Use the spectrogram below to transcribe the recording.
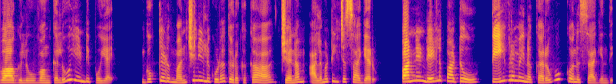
వాగులు వంకలు ఎండిపోయాయి. గుక్కెడు మంచినీళ్ళు కూడా దొరకక జనం అలమటించసాగారు. పన్నెండేళ్ళపాటు తీవ్రమైన కరువు కొనసాగింది.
